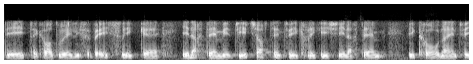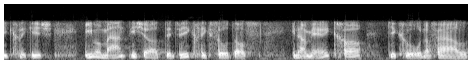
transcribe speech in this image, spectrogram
dort eine graduelle Verbesserung geben, je nachdem, wie die Wirtschaftsentwicklung ist, je nachdem, wie die Corona-Entwicklung ist. Im Moment ist ja die Entwicklung so, dass in Amerika die Corona-Fälle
